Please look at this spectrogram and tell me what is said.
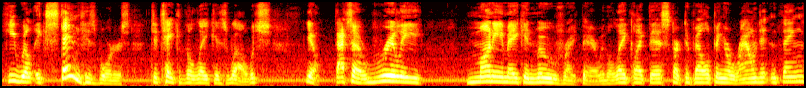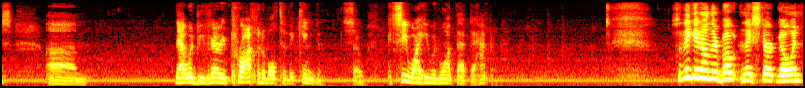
he will extend his borders to take the lake as well, which, you know, that's a really money making move right there with a lake like this, start developing around it and things. Um, that would be very profitable to the kingdom. So you can see why he would want that to happen. So they get on their boat and they start going.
